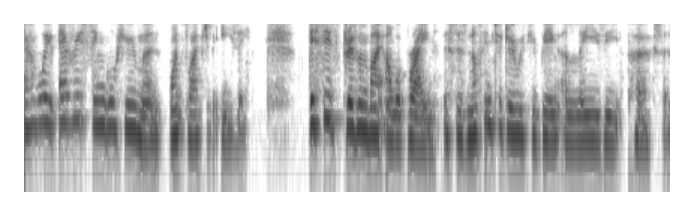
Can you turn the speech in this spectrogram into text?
every, every single human wants life to be easy. This is driven by our brain. This is nothing to do with you being a lazy person,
